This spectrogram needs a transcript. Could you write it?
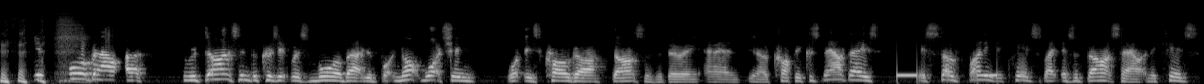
It's more about uh, you were dancing because it was more about your not watching what these choreographed dancers are doing and you know copy. Because nowadays it's so funny. The kids like there's a dance out and the kids.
